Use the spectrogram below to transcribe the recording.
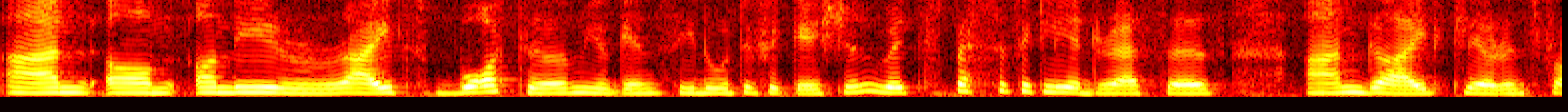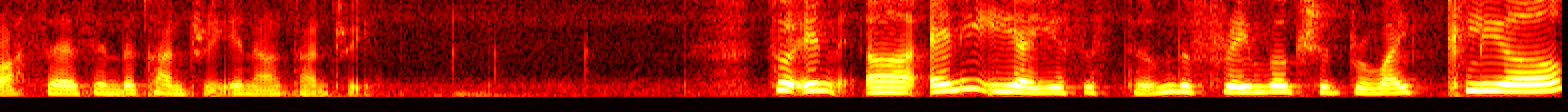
and um, on the right bottom you can see notification which specifically addresses and guide clearance process in the country in our country. So, in uh, any EIA system, the framework should provide clear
